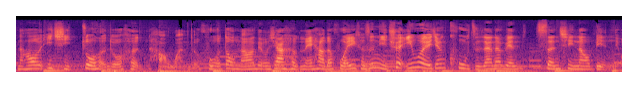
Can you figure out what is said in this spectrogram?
然后一起做很多很好玩的活动，然后留下很美好的回忆。可是你却因为一件裤子在那边生气闹别扭，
